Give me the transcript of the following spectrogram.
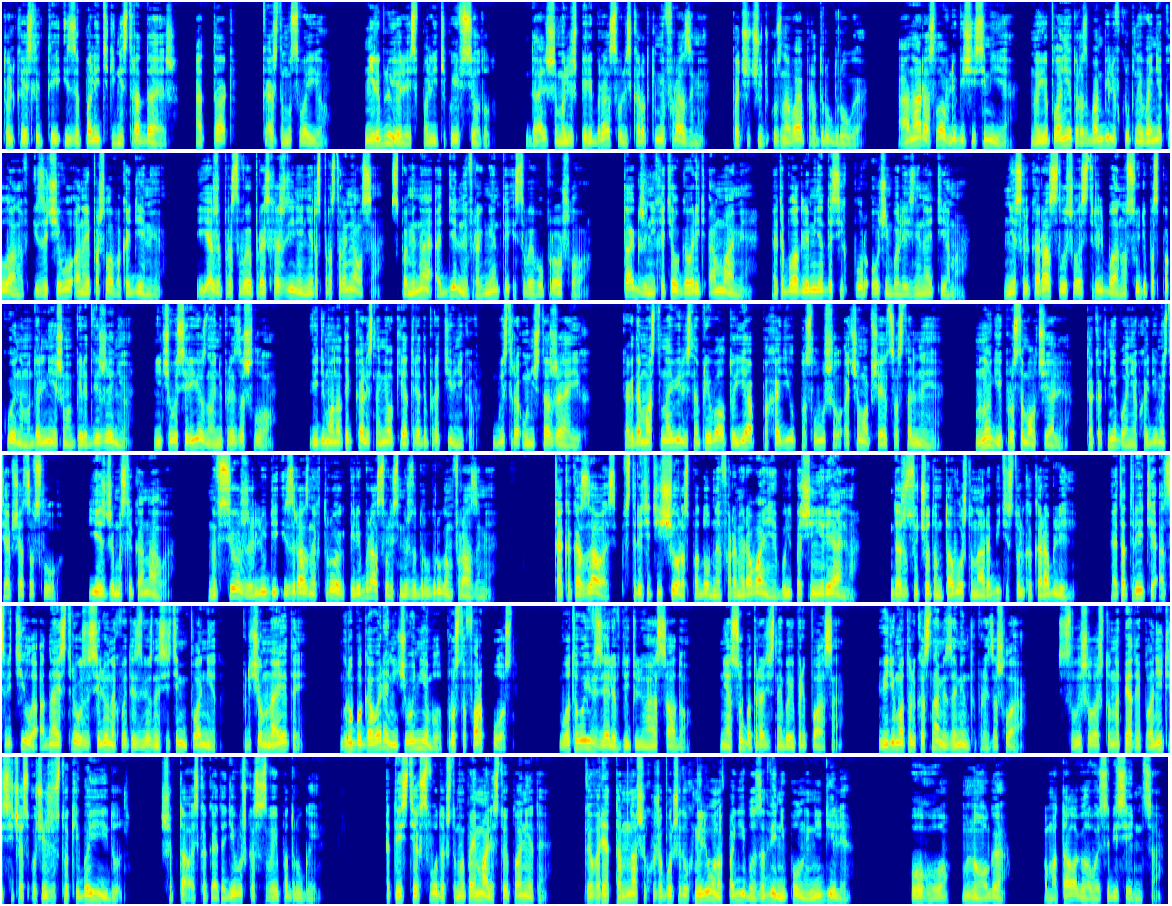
Только если ты из-за политики не страдаешь. А так, каждому свое. Не люблю я лезть в политику и все тут. Дальше мы лишь перебрасывались короткими фразами, по чуть-чуть узнавая про друг друга. Она росла в любящей семье, но ее планету разбомбили в крупной войне кланов, из-за чего она и пошла в Академию. Я же про свое происхождение не распространялся, вспоминая отдельные фрагменты из своего прошлого. Также не хотел говорить о маме. Это была для меня до сих пор очень болезненная тема. Несколько раз слышалась стрельба, но судя по спокойному дальнейшему передвижению, ничего серьезного не произошло. Видимо, натыкались на мелкие отряды противников, быстро уничтожая их. Когда мы остановились на привал, то я походил, послушал, о чем общаются остальные. Многие просто молчали, так как не было необходимости общаться вслух. Есть же мысли канала. Но все же люди из разных троек перебрасывались между друг другом фразами. Как оказалось, встретить еще раз подобное формирование будет почти нереально. Даже с учетом того, что на орбите столько кораблей. Это третья отсветила одна из трех заселенных в этой звездной системе планет. Причем на этой, грубо говоря, ничего не было, просто форпост, вот его и взяли в длительную осаду, не особо тратясь на боеприпасы. Видимо, только с нами заминка произошла. Слышала, что на пятой планете сейчас очень жестокие бои идут. Шепталась какая-то девушка со своей подругой. Это из тех сводок, что мы поймали с той планеты. Говорят, там наших уже больше двух миллионов погибло за две неполные недели. Ого, много. Помотала головой собеседница.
